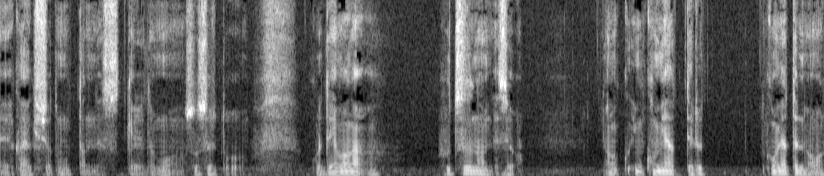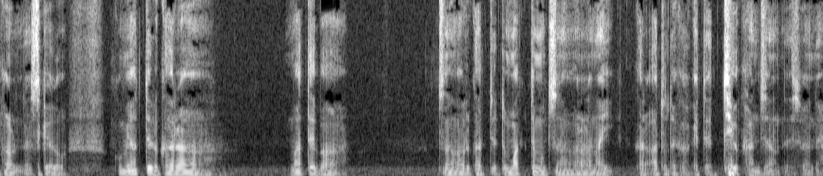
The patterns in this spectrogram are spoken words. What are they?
えー、解約しようと思ったんですけれどもそうするとこれ電話が普通なんですよ。あの今混み合ってる混み合ってるのは分かるんですけど混み合ってるから待てばつながるかっていうと待ってもつながらないから後でかけてっていう感じなんですよね。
